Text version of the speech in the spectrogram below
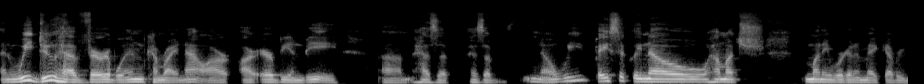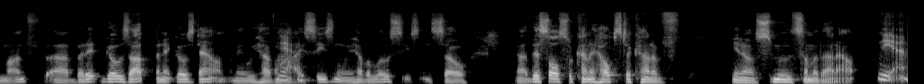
and we do have variable income right now. Our our airbnb um, has a has a you know we basically know how much money we're going to make every month, uh, but it goes up and it goes down. I mean, we have a Yeah. high season, we have a low season. So uh, this also kind of helps to kind of, you know, smooth some of that out. Yeah.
